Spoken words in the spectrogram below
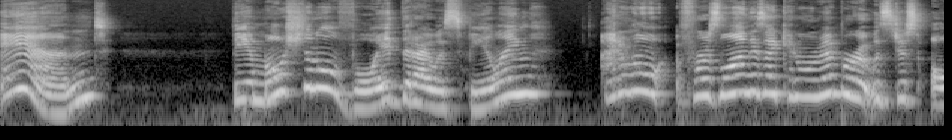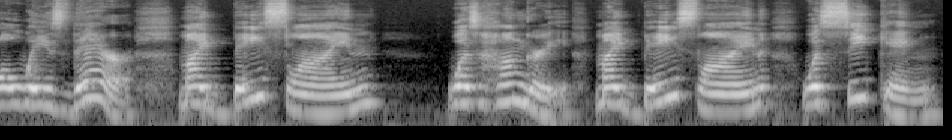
And the emotional void that I was feeling I don't know, for as long as I can remember, it was just always there. My baseline was hungry. My baseline was seeking.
